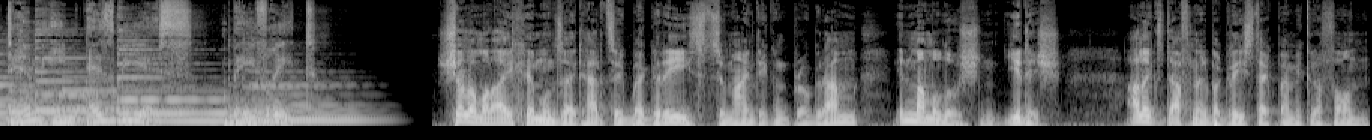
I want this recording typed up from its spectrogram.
אתם עם SBS בעברית. Shalom Aleichem und seid herzlich begrüßt zum heutigen Programm in Mameluschen, Jiddisch. Alex Daffner begrüßt euch beim Mikrofon.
